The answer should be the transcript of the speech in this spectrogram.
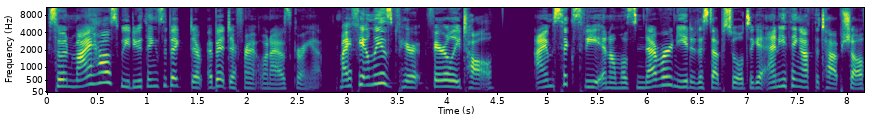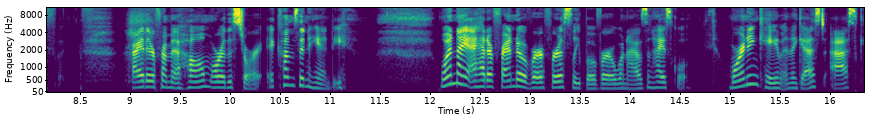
So, in my house, we do things a bit, di- a bit different when I was growing up. My family is fa- fairly tall. I'm six feet and almost never needed a step stool to get anything off the top shelf, either from at home or the store. It comes in handy. One night, I had a friend over for a sleepover when I was in high school. Morning came, and the guest asked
